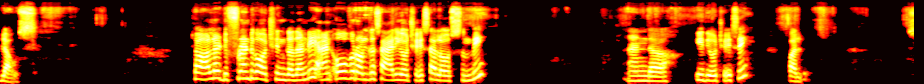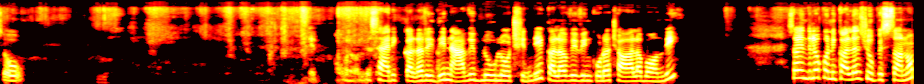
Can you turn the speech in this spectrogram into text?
బ్లౌజ్ చాలా డిఫరెంట్గా వచ్చింది కదండి. అండ్ ఓవరాల్గా శారీ వచ్చేసి అలా వస్తుంది. అండ్ uh, ఇది వచ్చేసి పళ్ళు. సో ఓవరాల్గా శారీ కలర్ ఇది. నావీ బ్లూ లో వచ్చింది. కలర్ వివింగ్ కూడా చాలా బాగుంది. సో ఇందులో కొన్ని కలర్స్ చూపిస్తాను.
